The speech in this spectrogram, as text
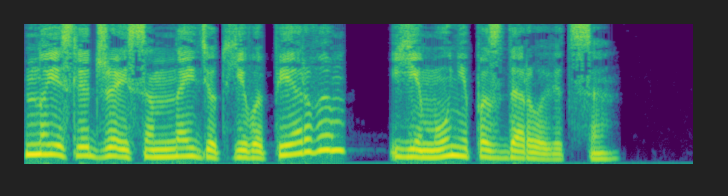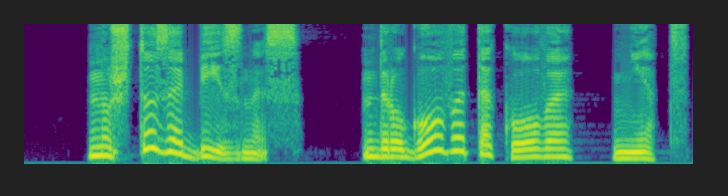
но если Джейсон найдет его первым, ему не поздоровится. Ну что за бизнес? Другого такого нет.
